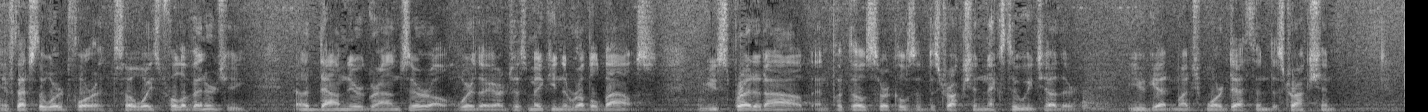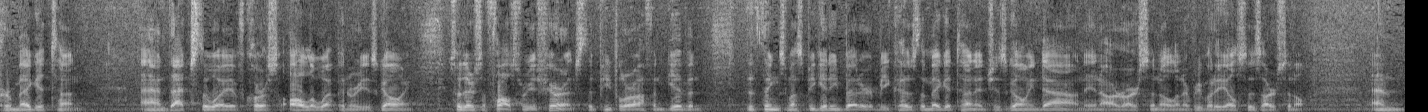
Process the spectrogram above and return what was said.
if that's the word for it, so wasteful of energy, uh, down near ground zero, where they are just making the rubble bounce. If you spread it out and put those circles of destruction next to each other, you get much more death and destruction per megaton. And that's the way, of course, all the weaponry is going. So there's a false reassurance that people are often given that things must be getting better because the megatonnage is going down in our arsenal and everybody else's arsenal. And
